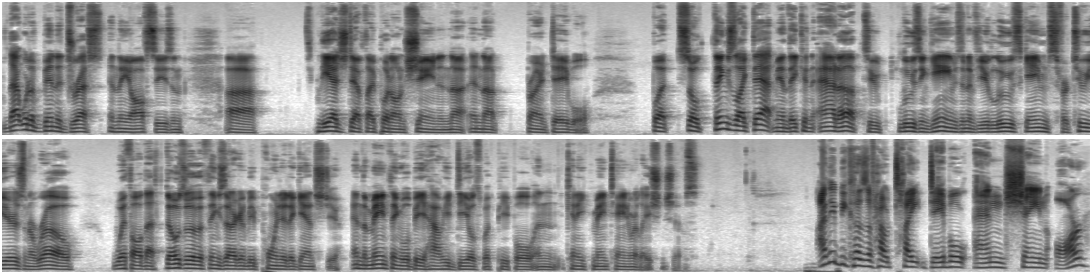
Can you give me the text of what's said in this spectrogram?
that would have been addressed in the offseason. Uh, the edge depth I put on Schoen and not and not Brian Daboll. But so things like that, man, they can add up to losing games. And if you lose games for two years in a row with all that, those are the things that are going to be pointed against you. And the main thing will be how he deals with people and can he maintain relationships. I think because of how tight Daboll and Schoen are,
